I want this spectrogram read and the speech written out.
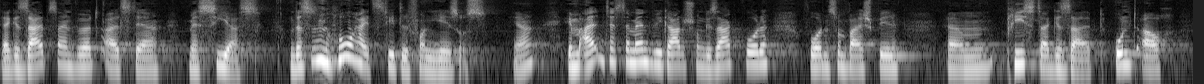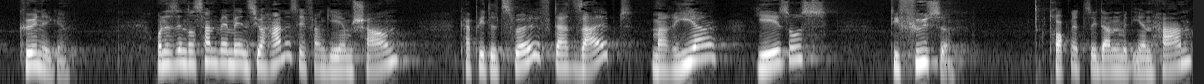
der gesalbt sein wird als der Messias. Und das ist ein Hoheitstitel von Jesus. Ja? Im Alten Testament, wie gerade schon gesagt wurde, wurden zum Beispiel ähm, Priester gesalbt und auch Könige. Und es ist interessant, wenn wir ins Johannesevangelium schauen, Kapitel 12, da salbt Maria Jesus die Füße, trocknet sie dann mit ihren Haaren.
